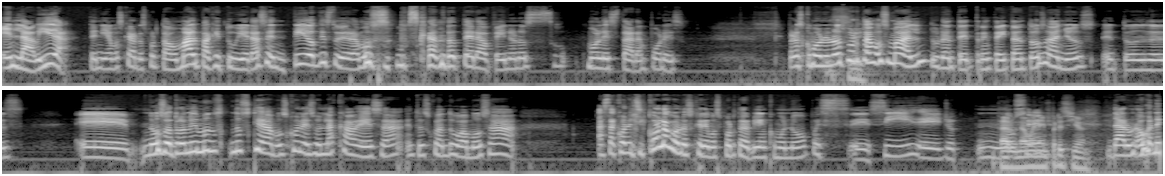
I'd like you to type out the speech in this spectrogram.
En la vida teníamos que habernos portado mal para que tuviera sentido que estuviéramos buscando terapia y no nos molestaran por eso. Pero es como no nos portamos mal durante treinta y tantos años, entonces eh, nosotros mismos nos, quedamos con eso en la cabeza. Entonces cuando vamos a... Hasta con el psicólogo nos queremos portar bien, como no, pues eh, sí, eh, yo... dar una buena impresión. Dar una buena...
